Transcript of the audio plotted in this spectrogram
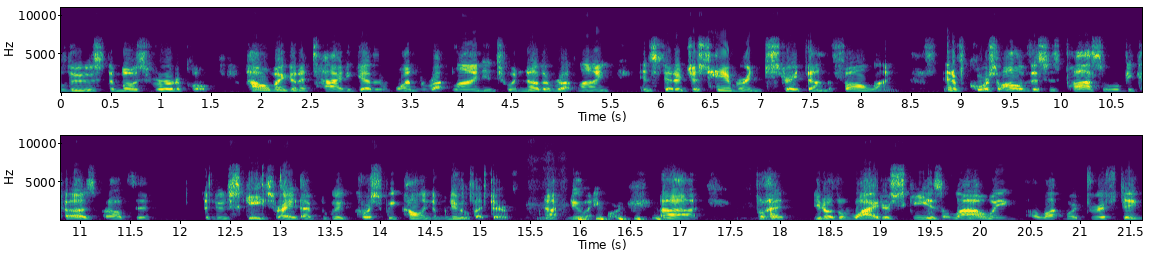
lose the most vertical. How am I going to tie together one rut line into another rut line instead of just hammering straight down the fall line? And of course, all of this is possible because of the the new skis, right? I, we, of course, we're calling them new, but they're not new anymore. uh, but you know, the wider ski is allowing a lot more drifting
